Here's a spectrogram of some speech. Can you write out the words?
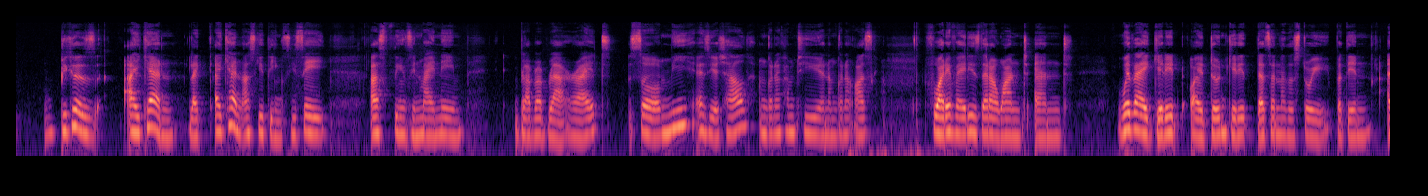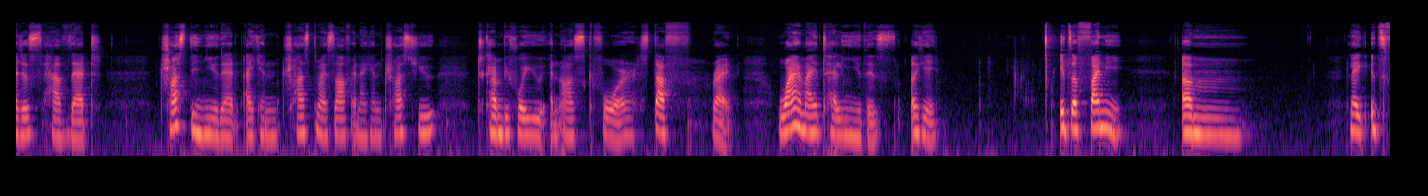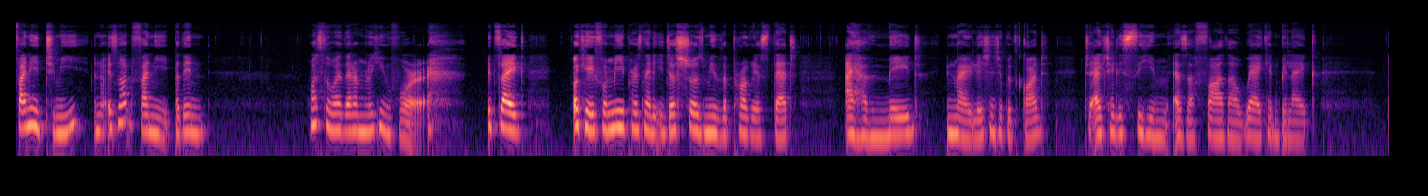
because I can. Like, I can ask you things. You say, ask things in my name, blah, blah, blah, right? So, me as your child, I'm going to come to you and I'm going to ask for whatever it is that I want. And whether I get it or I don't get it, that's another story. But then I just have that trust in you that I can trust myself and I can trust you to come before you and ask for stuff, right? Why am I telling you this? Okay. It's a funny um like it's funny to me. No, it's not funny, but then what's the word that I'm looking for? It's like okay, for me personally, it just shows me the progress that I have made in my relationship with God to actually see Him as a father where I can be like,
